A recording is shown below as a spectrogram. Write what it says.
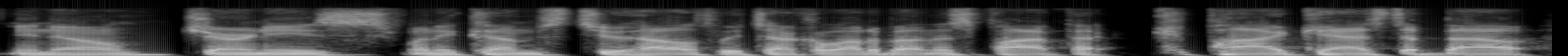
you know, journeys when it comes to health. We talk a lot about in this podcast about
